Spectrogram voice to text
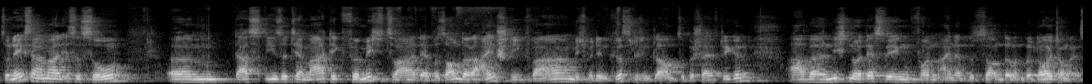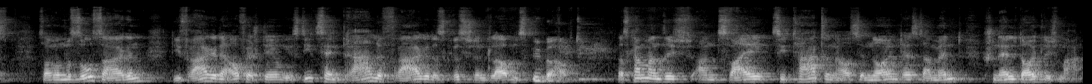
Zunächst einmal ist es so, ähm, dass diese Thematik für mich zwar der besondere Einstieg war, mich mit dem christlichen Glauben zu beschäftigen, aber nicht nur deswegen von einer besonderen Bedeutung ist. Sondern man muss so sagen, die Frage der Auferstehung ist die zentrale Frage des christlichen Glaubens überhaupt. Das kann man sich an zwei Zitaten aus dem Neuen Testament schnell deutlich machen.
